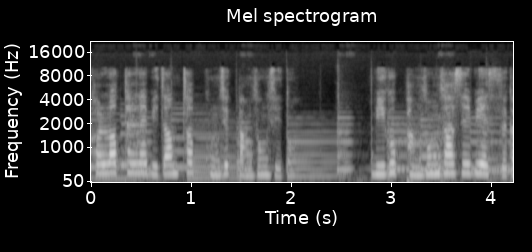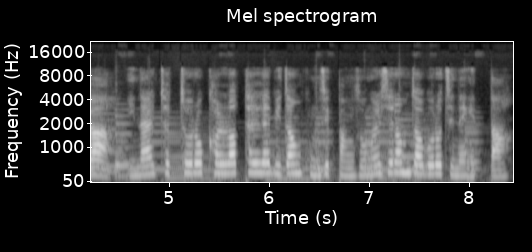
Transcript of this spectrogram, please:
컬러 텔레비전 첫 공식 방송 시도 미국 방송사 CBS가 이날 최초로 컬러 텔레비전 공식 방송을 실험적으로 진행했다.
